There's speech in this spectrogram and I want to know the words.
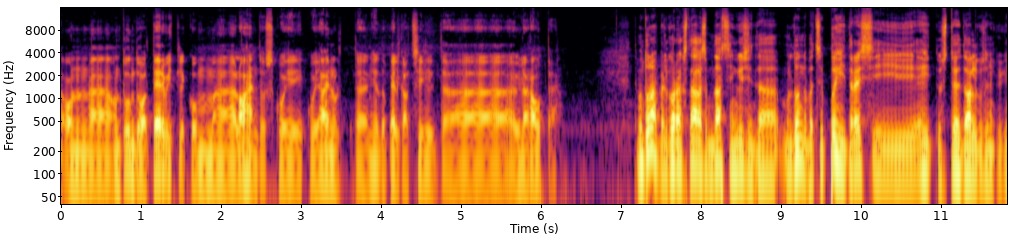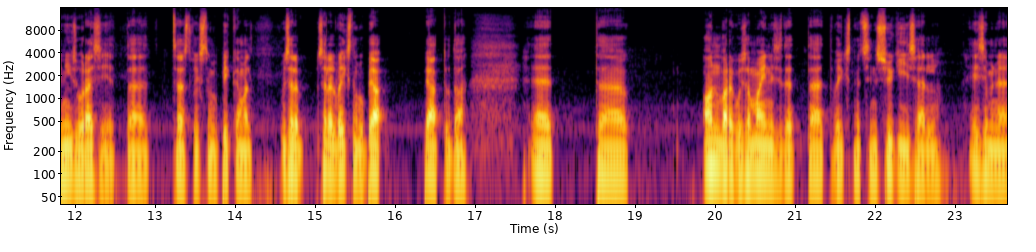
on, on tunduvalt terviklikum lahendus kui, kui ainult nii-öelda pelgalt sild üle raudtee ma tulen veel korraks tagasi, ma tahtsin küsida, mulle tundub, et see põhitrassi ehitustööde algus on ikkagi nii suur asi, et, et sellest võiks nagu pikemalt või selle, sellel võiks nagu pea, peatuda. et Anvar, kui sa mainisid, et, et võiks nüüd siin sügisel esimene,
